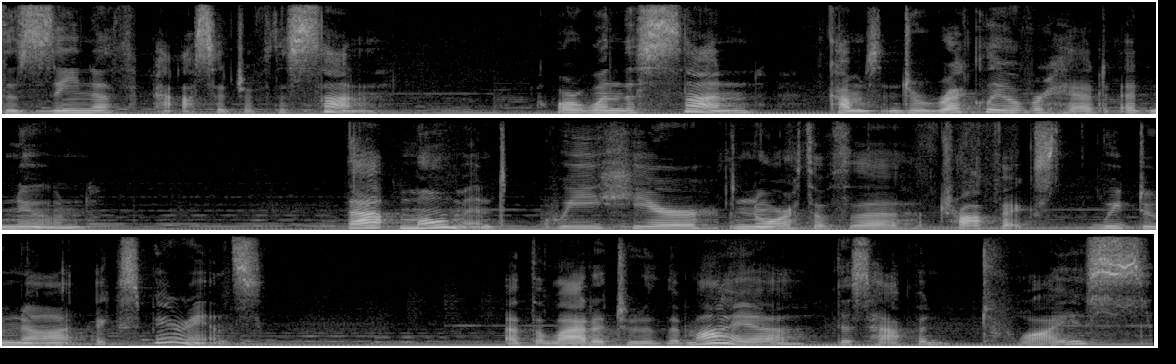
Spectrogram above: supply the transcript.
the zenith passage of the sun or when the sun comes directly overhead at noon. That moment we here north of the tropics, we do not experience. At the latitude of the Maya, this happened twice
